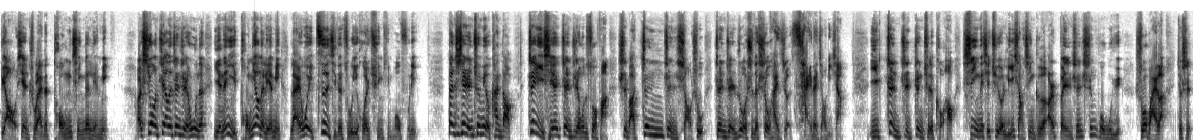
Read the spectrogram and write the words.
表现出来的同情跟怜悯，而希望这样的政治人物呢，也能以同样的怜悯来为自己的族裔或者群体谋福利。但这些人却没有看到，这些政治人物的做法是把真正少数、真正弱势的受害者踩在脚底下，以政治正确的口号吸引那些具有理想性格而本身生活无虞，说白了就是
